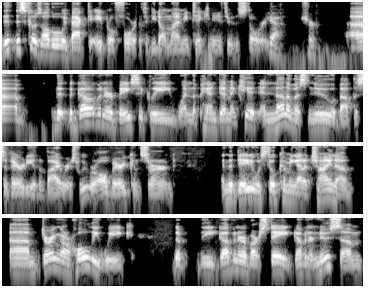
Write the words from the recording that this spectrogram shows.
th- this goes all the way back to April 4th, if you don't mind me taking you through the story. Yeah, sure. Uh, the, the governor basically, when the pandemic hit, and none of us knew about the severity of the virus, we were all very concerned. And the data was still coming out of China. Um, during our Holy Week, the, the governor of our state, Governor Newsom,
